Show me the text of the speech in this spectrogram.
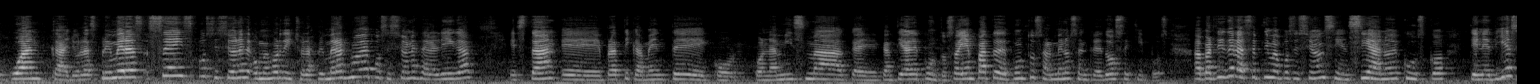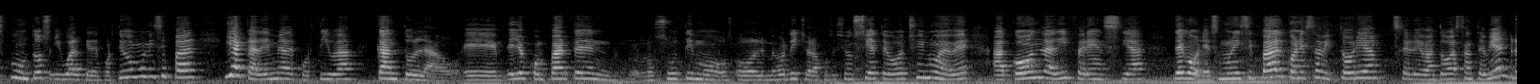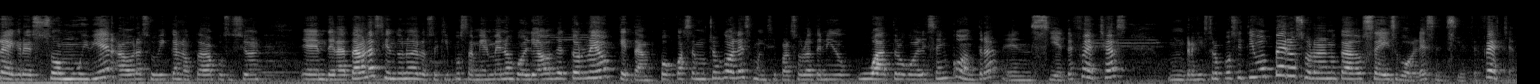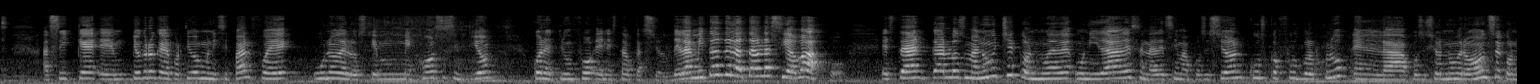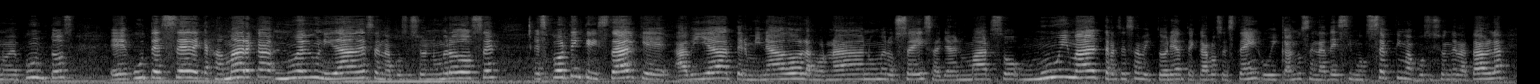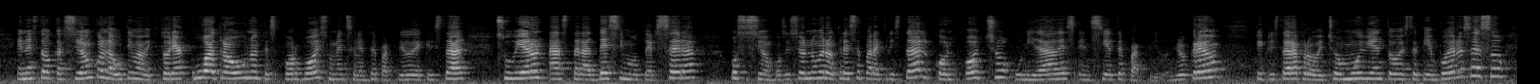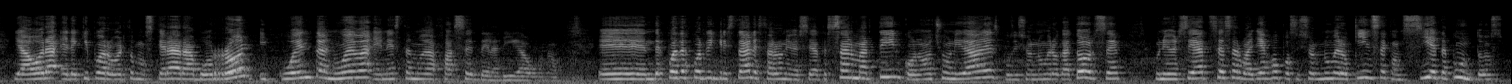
Cayo Las primeras seis posiciones, o mejor dicho, las primeras nueve posiciones de la liga están eh, prácticamente con, con, la misma eh, cantidad de puntos. Hay empate de puntos al menos entre dos equipos. A partir de la séptima posición, Cienciano de Cusco tiene 10 puntos, igual que Deportivo Municipal y Academia Deportiva Cantolao. Eh, ellos comparten los últimos, o mejor dicho, la posición 7, 8 y 9, a, con la diferencia de goles. Municipal con esta victoria se levantó bastante bien, regresó muy bien, ahora se ubica en la octava posición em, de la tabla, siendo uno de los equipos también menos goleados del torneo, que tampoco hace muchos goles. Municipal solo ha tenido cuatro goles en contra en siete fechas, un registro positivo, pero solo ha anotado seis goles en siete fechas. Así que em, yo creo que Deportivo Municipal fue uno de los que mejor se sintió con el triunfo en esta ocasión. De la mitad de la tabla hacia abajo, están Carlos Manucci con nueve unidades en la décima posición, Cusco Fútbol Club en la posición número 11 con nueve puntos, eh, UTC de Cajamarca nueve unidades en la posición número 12, Sporting Cristal que había terminado la jornada número 6 allá en marzo muy mal tras esa victoria ante Carlos Stein, ubicándose en la séptima posición de la tabla. En esta ocasión con la última victoria 4 a 1 ante Sport Boys, un excelente partido de Cristal, subieron hasta la tercera posición. Posición número 13 para Cristal con 8 unidades en 7 partidos. Yo creo que Cristal aprovechó muy bien todo este tiempo de receso y ahora el equipo de Roberto Mosquera hará borrón y cuenta nueva en esta nueva fase de la Liga 1. después de Sporting Cristal está la Universidad de San Martín con 8 unidades, posición número 14. Universidad César Vallejo, posición número 15 con 7 puntos.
